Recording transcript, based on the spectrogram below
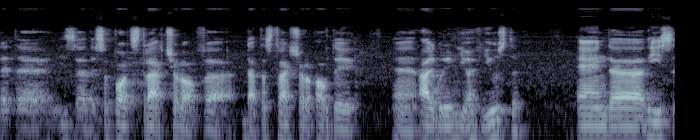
that uh, is uh, the support structure of uh, data structure of the algorithm you have used and these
